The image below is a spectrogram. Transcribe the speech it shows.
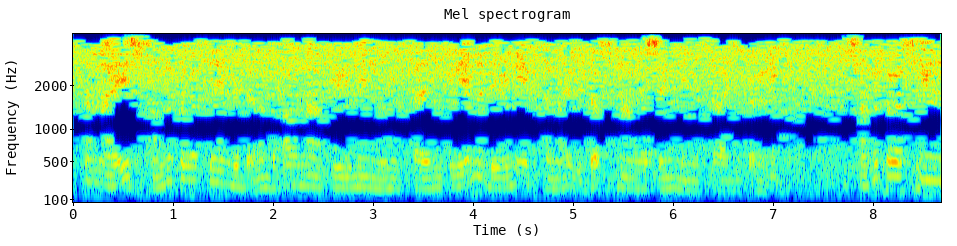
තමයි සමත වශයෙන් විදන භාවනා කිරීමෙන් නිමිත්ත අයින් කිරීම දෙවෙනි එක තමයි විදර්ශනා වශයෙන් නිමිත්ත අයින් කිරීම. සමත වශයෙන්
